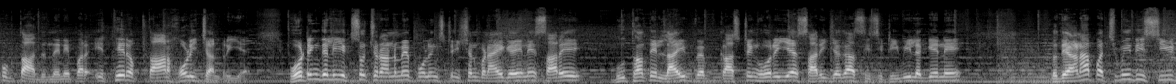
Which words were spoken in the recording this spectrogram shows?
ਭੁਗਤਾ ਦਿੰਦੇ ਨੇ, ਪਰ ਇੱਥੇ ਰਫ਼ਤਾਰ ਹੌਲੀ ਚੱਲ ਰਹੀ ਹੈ। VOTING ਦੇ ਲਈ 194 ਪੋਲਿੰਗ ਸਟੇਸ਼ਨ ਬਣਾਏ ਗਏ ਨੇ। ਸਾਰੇ ਬੂਥਾਂ ਤੇ ਲਾਈਵ ਵੈਬਕਾਸਟਿੰਗ ਹੋ ਰਹੀ ਹੈ। ਸਾਰੀ ਜਗ੍ਹਾ ਸੀਸੀਟੀਵੀ ਲੱਗੇ ਨੇ। ਲੁਧਿਆਣਾ ਪੱਛਮੀ ਦੀ ਸੀਟ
